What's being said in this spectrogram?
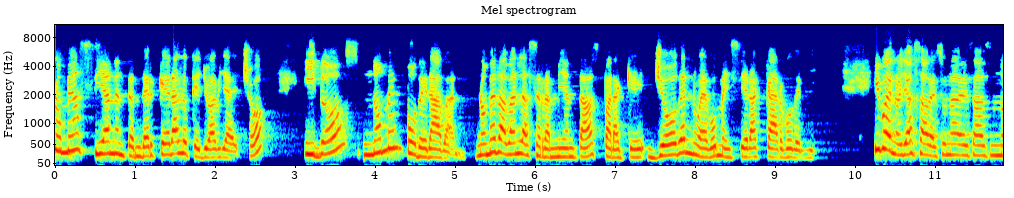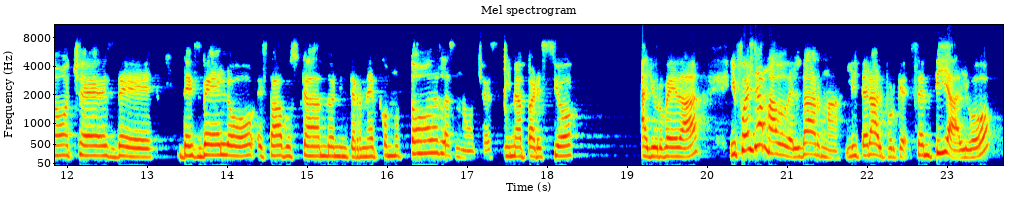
no me hacían entender qué era lo que yo había hecho. Y dos, no me empoderaban, no me daban las herramientas para que yo de nuevo me hiciera cargo de mí. Y bueno, ya sabes, una de esas noches de desvelo, estaba buscando en internet como todas las noches y me apareció Ayurveda y fue el llamado del Dharma, literal, porque sentí algo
